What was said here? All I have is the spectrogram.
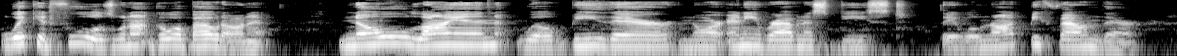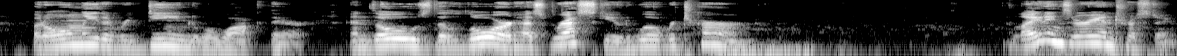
Wicked fools will not go about on it. No lion will be there, nor any ravenous beast. They will not be found there, but only the redeemed will walk there, and those the Lord has rescued will return. Lighting's very interesting.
